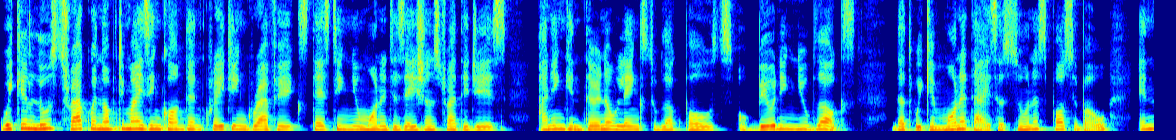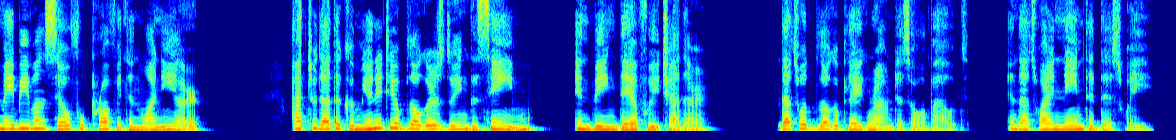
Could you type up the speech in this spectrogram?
We can lose track when optimizing content, creating graphics, testing new monetization strategies, adding internal links to blog posts, or building new blogs that we can monetize as soon as possible and maybe even sell for profit in one year. Add to that a community of bloggers doing the same and being there for each other. That's what Blogger Playground is all about, and that's why I named it this way.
